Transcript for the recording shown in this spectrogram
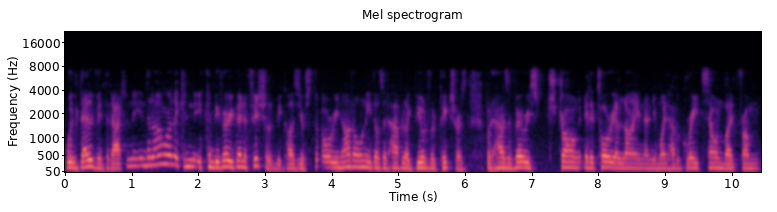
we'll delve into that. And in the long run it can it can be very beneficial because your story not only does it have like beautiful pictures but it has a very strong editorial line and you might have a great soundbite from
